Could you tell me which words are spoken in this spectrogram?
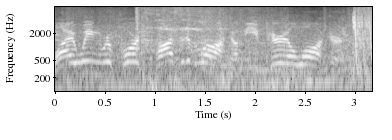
Y-Wing reports positive lock on the Imperial Walker.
